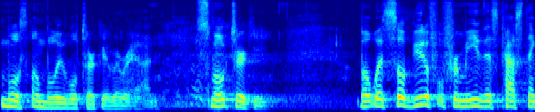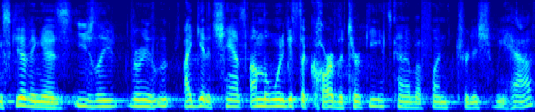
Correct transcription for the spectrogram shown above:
Most unbelievable turkey I've ever had. Smoked turkey. But what's so beautiful for me this past Thanksgiving is usually I get a chance. I'm the one who gets to carve the turkey. It's kind of a fun tradition we have,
